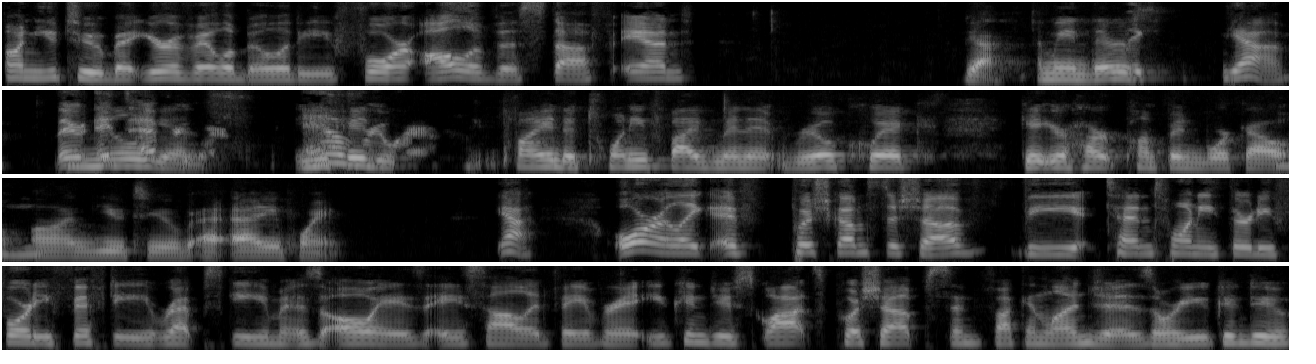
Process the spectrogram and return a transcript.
on YouTube at your availability for all of this stuff. And Yeah. I mean, there's Like, yeah, there it's everywhere. You everywhere. find a 25 minute, real quick, get your heart pumping workout Mhm. on YouTube at any point. Yeah. Or like if push comes to shove, the 10, 20, 30, 40, 50 rep scheme is always a solid favorite. You can do squats, push ups, and fucking lunges, or you can do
